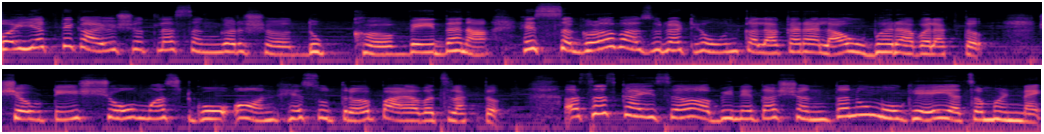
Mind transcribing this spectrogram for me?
वैयक्तिक आयुष्यातला संघर्ष दुःख वेदना हे सगळं बाजूला ठेवून कलाकाराला उभं राहावं लागतं. शेवटी शो मस्ट गो ऑन हे सूत्र पाळावंच लागतं. असंच काहीसं अभिनेता शंतनू मोघे याचं म्हणणं आहे.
